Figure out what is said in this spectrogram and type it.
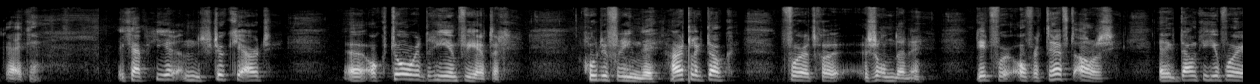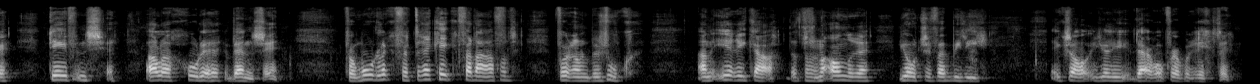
kijken. Ik heb hier een stukje uit uh, oktober 43. Goede vrienden, hartelijk dank voor het gezondene. Dit overtreft alles. En ik dank hiervoor tevens alle goede wensen. Vermoedelijk vertrek ik vanavond voor een bezoek aan Erika. Dat was een andere Joodse familie. Ik zal jullie daarover berichten.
